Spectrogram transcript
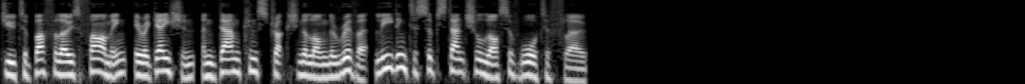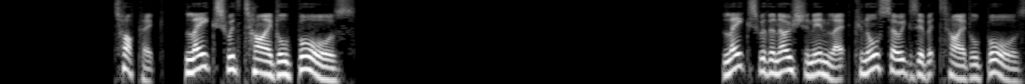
due to buffaloes farming, irrigation, and dam construction along the river, leading to substantial loss of water flow. Topic: Lakes with tidal bores. Lakes with an ocean inlet can also exhibit tidal bores.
